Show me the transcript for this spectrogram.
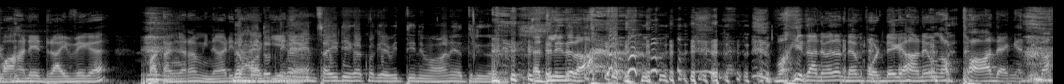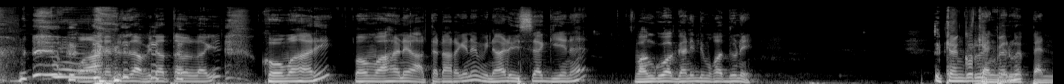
වාහනේ ඩ්‍රයිව් එක පටන්ගර විනාඩි සයිට එකක් වගේ ඇවිත්තින වාහන ඇතුළිද ඇතුළිදලා මහි තනවද දැම් පොඩ්ඩ ගානයව අපා දැන් ඇතිවා වානතුද අපිටත් අවල්ලගේ. කෝමහරි මම වාහනය අත්තට අරගෙන විනාඩි විස්සක් කියන වංගුවක් ගනිදි මොකක් දුනේ කැංගුරු කැංගරුව පැන්න.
